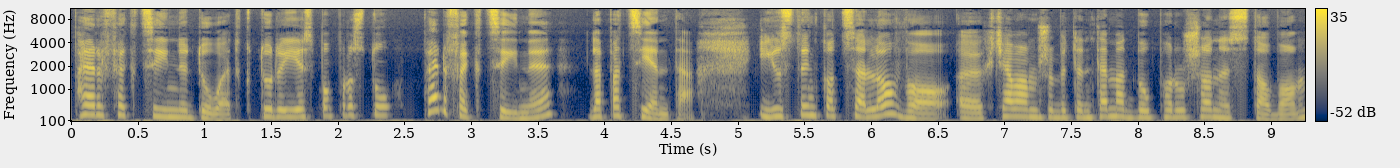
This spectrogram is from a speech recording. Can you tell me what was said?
perfekcyjny duet, który jest po prostu perfekcyjny dla pacjenta. I Justynko, celowo e, chciałam, żeby ten temat był poruszony z Tobą,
